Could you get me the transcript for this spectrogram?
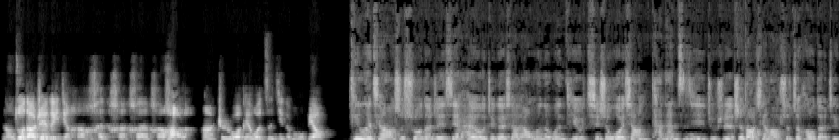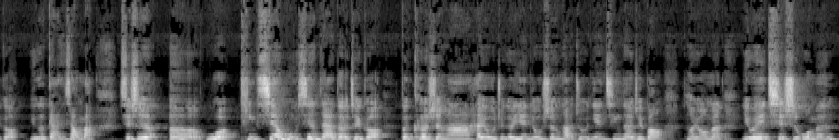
能做到这个已经很很很很很好了啊！这是我给我自己的目标。听了钱老师说的这些，还有这个小梁问的问题，其实我想谈谈自己，就是知道钱老师之后的这个一个感想吧。其实，呃，我挺羡慕现在的这个本科生啊，还有这个研究生的，就年轻的这帮朋友们，因为其实我们，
